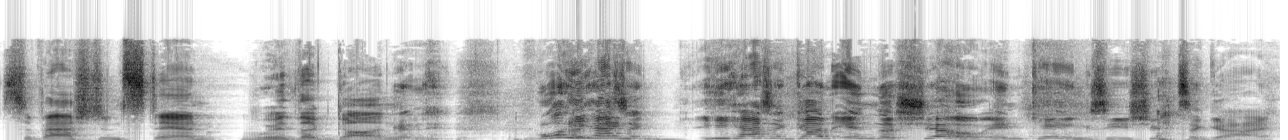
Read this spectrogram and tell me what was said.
Sebastian Stan with a gun? Well, he I has mean- a he has a gun in the show in Kings. He shoots a guy.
